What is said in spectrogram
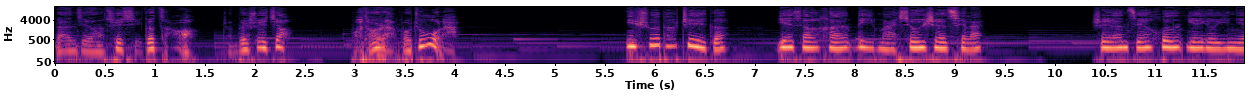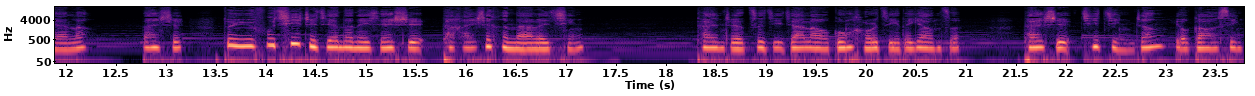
赶紧去洗个澡，准备睡觉，我都忍不住了。”一说到这个，叶小寒立马羞涩起来。虽然结婚也有一年了，但是……对于夫妻之间的那些事，她还是很难为情。看着自己家老公猴急的样子，她是既紧张又高兴。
